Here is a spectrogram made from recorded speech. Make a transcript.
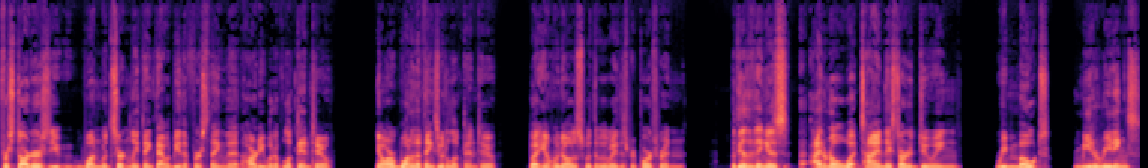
For starters, you, one would certainly think that would be the first thing that Hardy would have looked into, you know, or one of the things he would have looked into. But you know, who knows with the, the way this report's written. But the other thing is, I don't know at what time they started doing remote meter readings,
